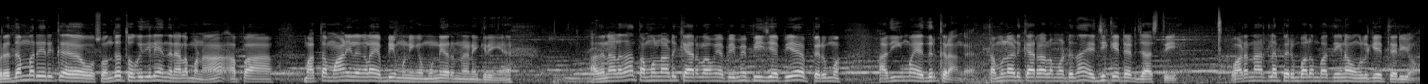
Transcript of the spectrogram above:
பிரதமர் இருக்க சொந்த தொகுதியிலே இந்த நிலமனா அப்போ மற்ற மாநிலங்களாம் எப்படி நீங்கள் முன்னேறணும்னு நினைக்கிறீங்க? அதனால தான் தமிழ்நாடு கேரளாவும் எப்பயுமே பிஜேபியை பெரும அதிகமாக எதிர்க்கிறாங்க. தமிழ்நாடு கேரளாவில் மட்டும்தான் எஜுகேட்டட் ஜாஸ்தி. வடநாட்டில் பெரும்பாலும் பார்த்தீங்கன்னா உங்களுக்கே தெரியும்.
